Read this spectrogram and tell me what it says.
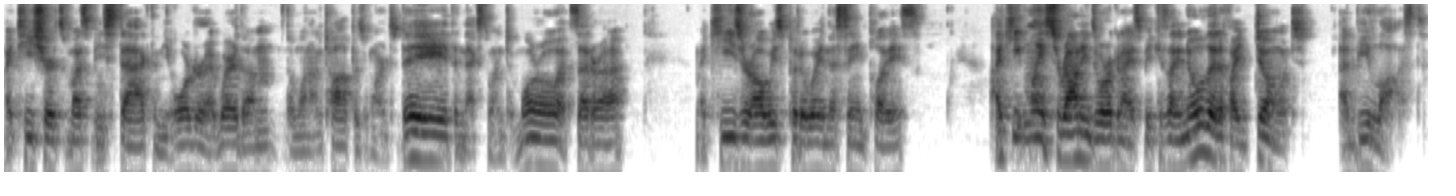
my t-shirts must be stacked in the order I wear them. The one on top is worn today, the next one tomorrow, etc. My keys are always put away in the same place. I keep my surroundings organized because I know that if I don't, I'd be lost.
